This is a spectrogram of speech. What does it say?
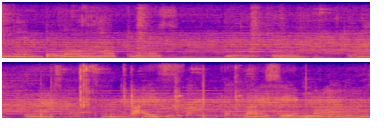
అన్లిమిటెడ్ మొత్తం గైస్ guys guys Imran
